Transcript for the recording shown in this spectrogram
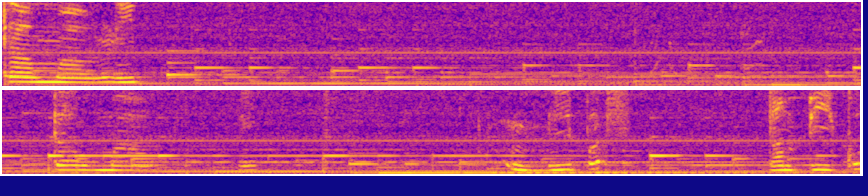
Tamaulipas, Tamaulipas, Tampico,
